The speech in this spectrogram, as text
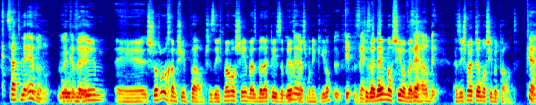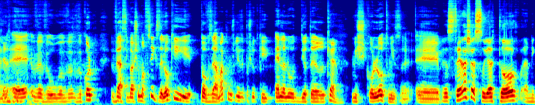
קצת מעבר הוא וכזה מרים 350 פאונד שזה נשמע מרשים ואז בדקתי זה בערך זה- 180 קילו. זה, שזה עדיין מרשים אבל זה הרבה אז נשמע יותר מרשים בפאונד. כן, אה, והוא- ו- וכל, והסיבה שהוא מפסיק זה לא כי, טוב זה המקסימום שלי זה פשוט כי אין לנו עוד יותר כן. משקולות מזה. אה, סצנה שעשויה טוב, אני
